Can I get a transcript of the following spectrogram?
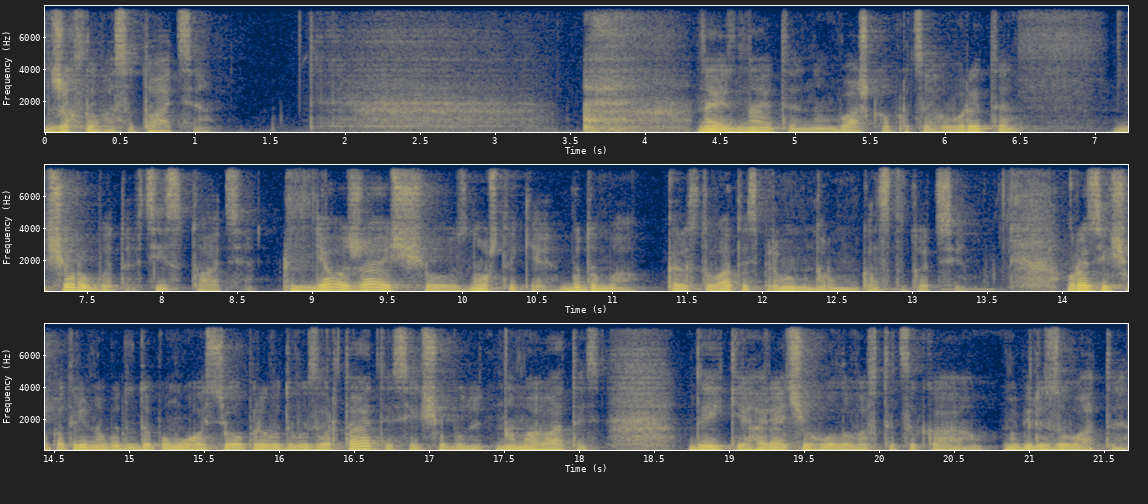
жахлива ситуація? Навіть, знаєте, ну, важко про це говорити. Що робити в цій ситуації? Я вважаю, що знову ж таки будемо користуватись прямими нормами Конституції. У разі, якщо потрібна буде допомога з цього приводу, ви звертаєтесь, якщо будуть намагатись деякі гарячі голови в ТЦК мобілізувати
